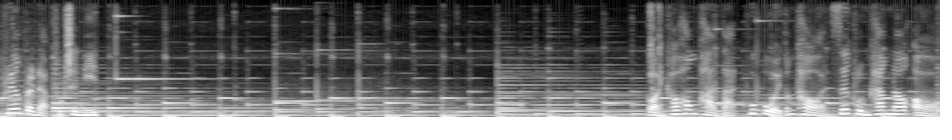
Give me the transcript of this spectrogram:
เครื่องประดับทุกชนิดก่อนเข้าห้องผ่าตัดผู้ป่วยต้องถอดเสื้อคลุมข้างนอกออก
